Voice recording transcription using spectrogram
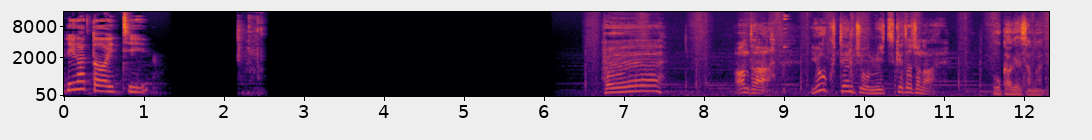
ありがとう1位へえ。あんたよく店長見つけたじゃないおかげさまで。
